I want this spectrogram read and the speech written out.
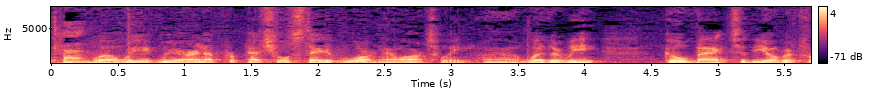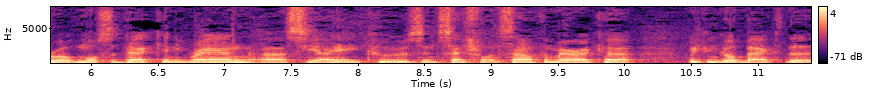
Ken. Well, we, we are in a perpetual state of war now, aren't we? Uh, whether we go back to the overthrow of Mossadegh in Iran, uh, CIA coups in Central and South America, We can go back to the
